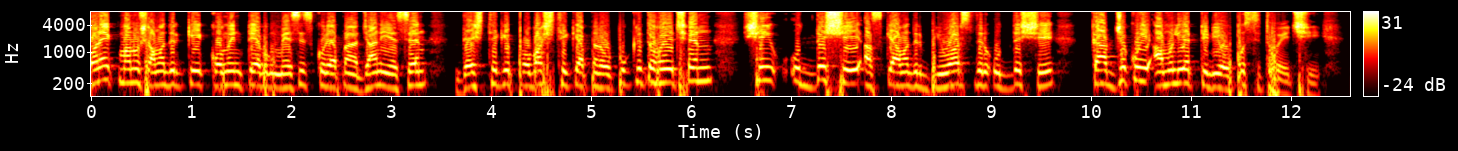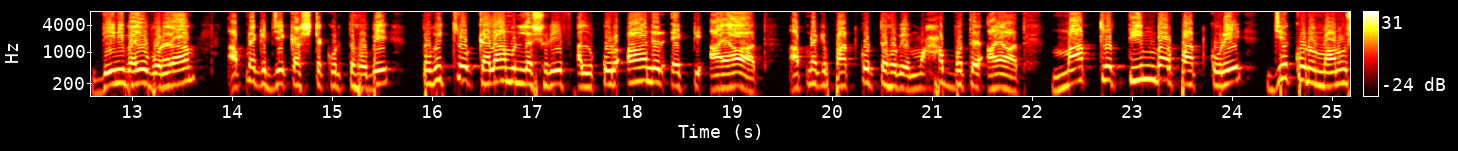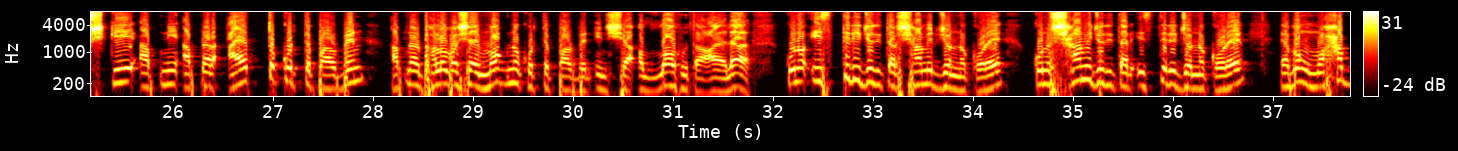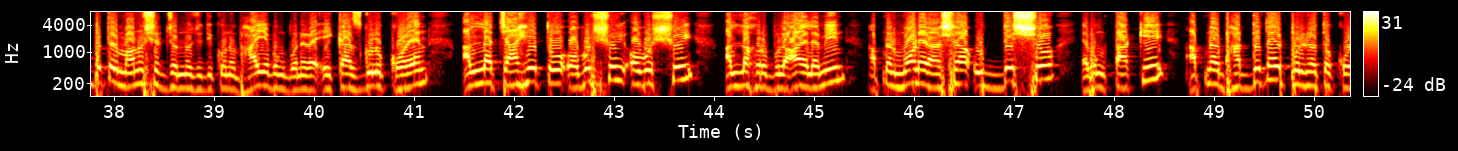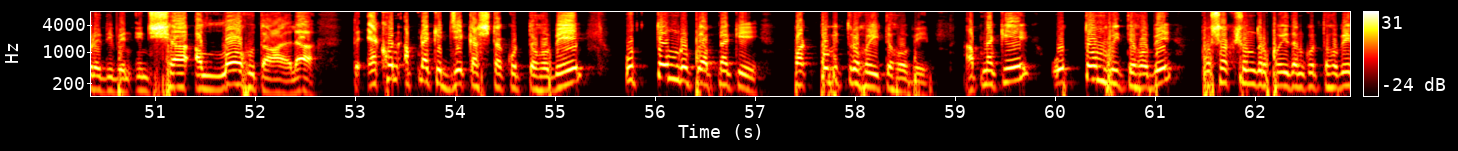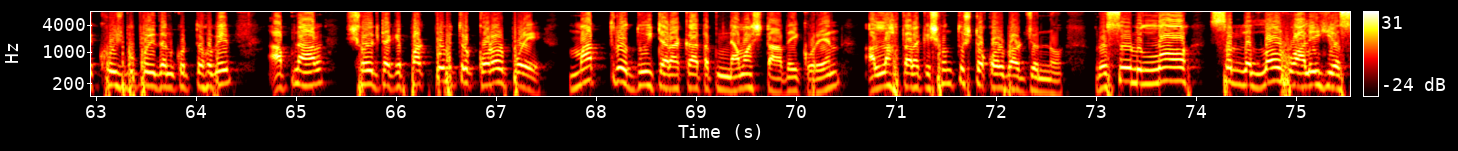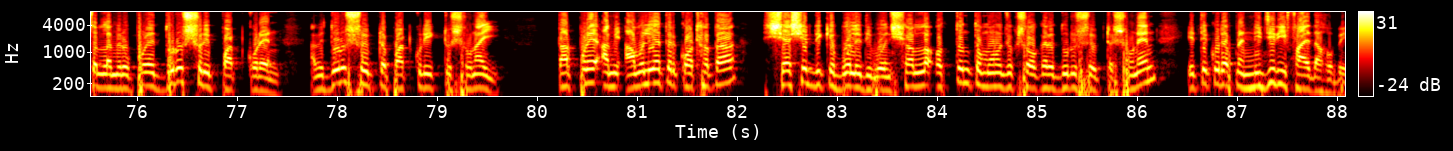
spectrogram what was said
অনেক মানুষ আমাদেরকে কমেন্টে এবং মেসেজ করে আপনারা জানিয়েছেন, দেশ থেকে, প্রবাস থেকে আপনারা উপকৃত হয়েছেন। সেই উদ্দেশ্যে আজকে আমাদের ভিউয়ার্সদের উদ্দেশ্যে কার্যকরী আমলিয়াতটি নিয়ে উপস্থিত হয়েছি। দিনী ভাই বোনেরা, আপনাকে যে কাজটা করতে হবে, পবিত্র কালামুল্লাহ শরীফ আল কোরআনের একটি আয়াত আপনাকে পাঠ করতে হবে মাহাব্বতের আয়াত। মাত্র তিনবার পাঠ করে যে কোনো মানুষকে আপনি আপনার আয়ত্ত করতে পারবেন, আপনার ভালোবাসায় মগ্ন করতে পারবেন ইনশা আল্লাহ তালা কোনো স্ত্রী যদি তার স্বামীর জন্য করে কোনো স্বামী যদি তার স্ত্রীর জন্য করে এবং মহাব্বতের মানুষের জন্য যদি কোনো ভাই এবং বোনেরা এই কাজগুলো করেন, আল্লাহ চাহে তো অবশ্যই অবশ্যই আল্লাহ রবুল আলমিন আপনার মনের আশা, উদ্দেশ্য এবং তাকে আপনার বাধ্যতায় পরিণত করে দিবেন ইনশা আল্লাহ তাআলা। তো এখন আপনাকে যে কাজটা করতে হবে, উত্তম রূপে আপনাকে পাক পবিত্র হইতে হবে। আপনাকে উত্তম হইতে হবে পোশাক সুন্দর পরিধান করতে হবে, খুশবু পরিধান করতে হবে। আপনার শরীরটাকে পাক পবিত্র করার পরে মাত্র দুইটা রাকাত আপনি নামাজটা আদায় করেন। আল্লাহ তালাকে সন্তুষ্ট করবার জন্য রসুল্লাহ সাল্লাহ আলহি আসাল্লামের উপরে দুরুজ শরীফ পাঠ করেন। আমি দুরুজ শরীফটা পাঠ করে, একটু শোনাই। তারপরে আমি আমলিয়াতের কথাটা শেষের দিকে বলে দিব। ইনশাল্লাহ অত্যন্ত মনোযোগ সহকারে দুরুজ শরীফটা শোনেন, এতে করে আপনার নিজেরই ফায়দা হবে।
